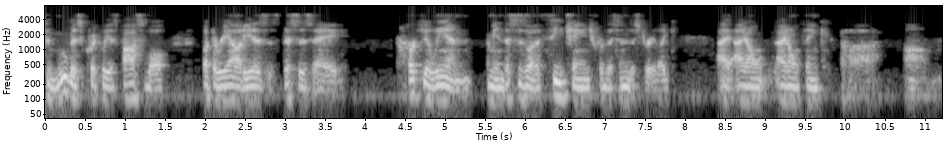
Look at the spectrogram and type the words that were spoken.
to move as quickly as possible. But the reality is, is this is a Herculean. I mean, this is a sea change for this industry. Like, I, I don't, I don't think, uh, um,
